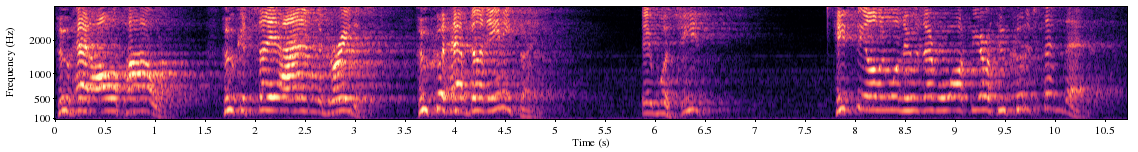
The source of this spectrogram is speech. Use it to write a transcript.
who had all power, who could say, I am the greatest, who could have done anything, it was Jesus. He's the only one who has ever walked the earth who could have said that.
